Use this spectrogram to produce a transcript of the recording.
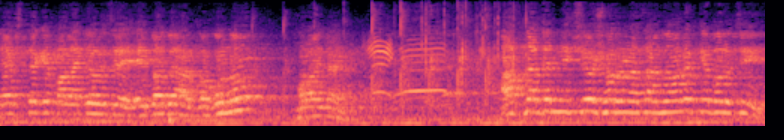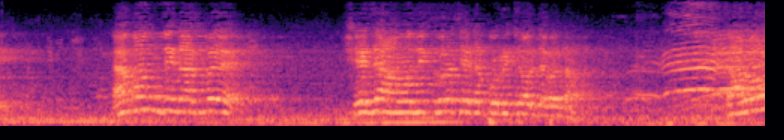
দেশ থেকে পালাতে হয়েছে। এইভাবে আর কখনো হয় নাই। আপনাদের নিশ্চয় স্মরণ আছে, আমি অনেককে বলেছি, এমন দিন আসবে, সে যে আওয়ামী লীগ করেছে, এটা পরিচয় দেবে না। কারণ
